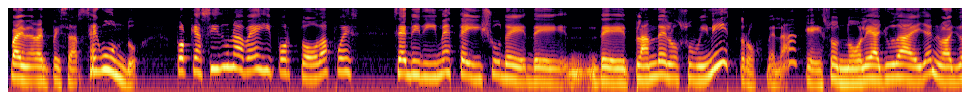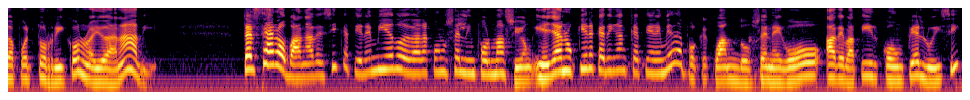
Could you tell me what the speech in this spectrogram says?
Para empezar. Segundo, porque así de una vez y por todas, pues se dirime este issue del de, de plan de los suministros, ¿verdad? Que eso no le ayuda a ella, no le ayuda a Puerto Rico, no le ayuda a nadie. Tercero, van a decir que tiene miedo de dar a conocer la información y ella no quiere que digan que tiene miedo porque cuando se negó a debatir con Pierluisi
